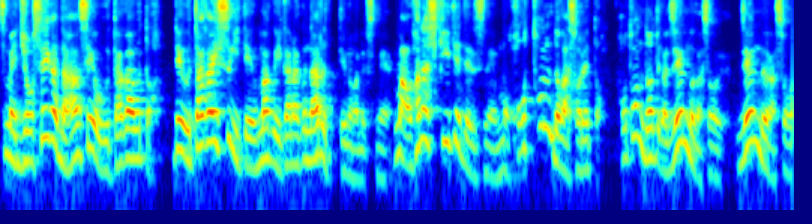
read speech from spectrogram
つまり女性が男性を疑うと。で、疑いすぎてうまくいかなくなるっていうのがですね、まあお話聞いててですね、もうほとんどがそれと。ほとんどというか全部がそう、全部がそう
